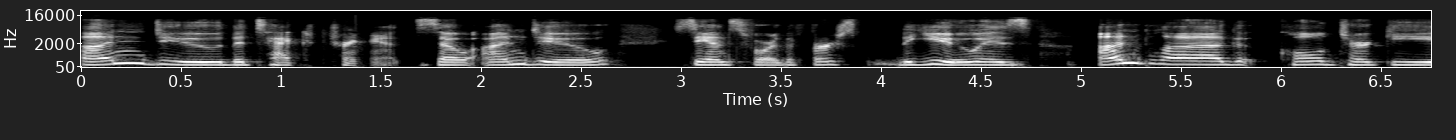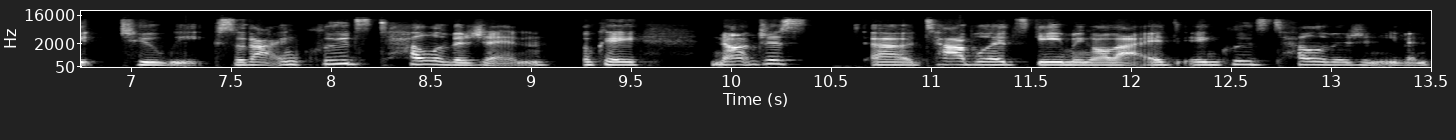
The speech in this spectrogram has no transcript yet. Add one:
undo the tech trance. So undo stands for the first. The U is unplug cold turkey two weeks. So that includes television. Okay, not just uh, tablets, gaming, all that. It, it includes television even,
